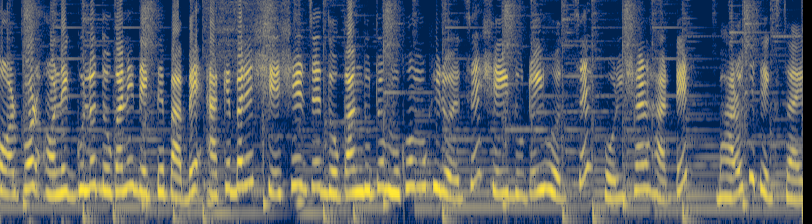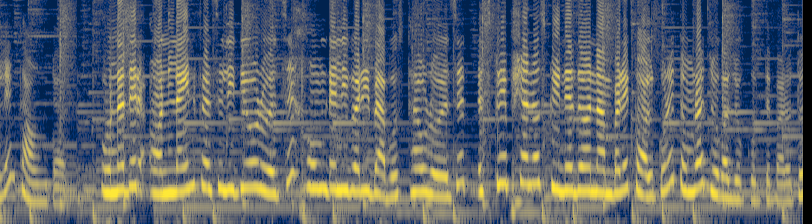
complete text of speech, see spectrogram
পরপর অনেকগুলো দোকানই দেখতে পাবে। একেবারে শেষের যে দোকান দুটো মুখোমুখি রয়েছে, সেই দুটোই হচ্ছে হরিশার হাটের ভারতী টেক্সটাইলের কাউন্টার। ওনাদের অনলাইন ফ্যাসিলিটিও রয়েছে হোম ডেলিভারির ব্যবস্থাও রয়েছে। ডেসক্রিপশন ও স্ক্রিনে দেওয়া নাম্বারে কল করে তোমরা যোগাযোগ করতে পারো। তো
